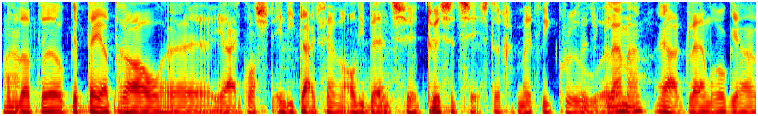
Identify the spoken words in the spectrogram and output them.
Omdat eh, ook het theatraal, eh, ja, ik was in die tijd fan van al die bands. eh, Twisted Sister, Mötley Crüe. Beetje glam, hè? Ja, glam rock, ja.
